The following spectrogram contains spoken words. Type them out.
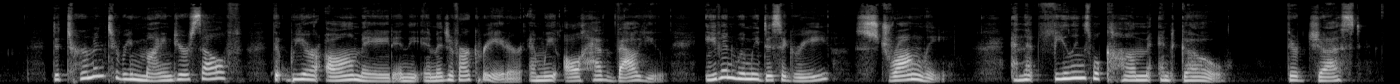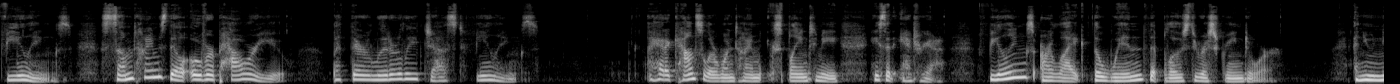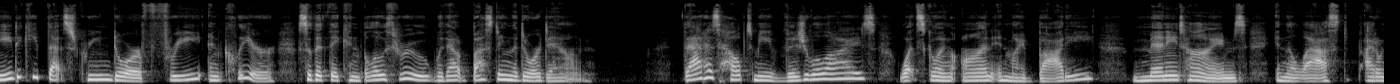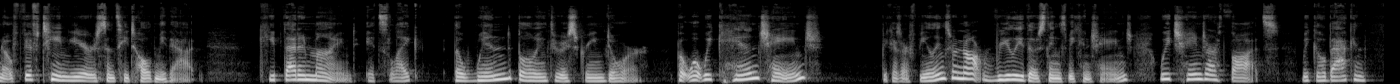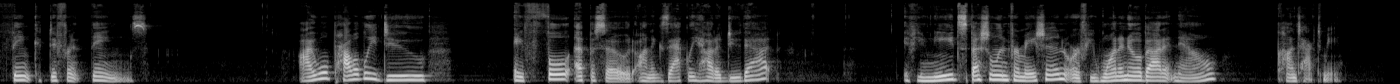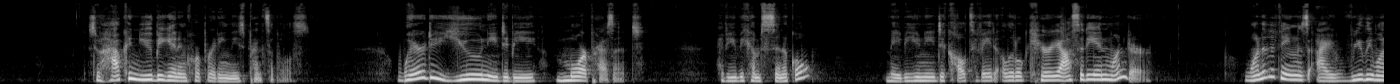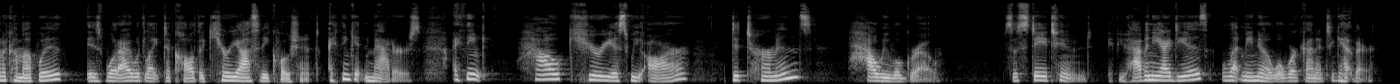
determine to remind yourself that we are all made in the image of our Creator and we all have value, even when we disagree strongly, and that feelings will come and go. They're just feelings. Sometimes they'll overpower you but they're literally just feelings. I had a counselor one time explain to me, he said, Andrea, feelings are like the wind that blows through a screen door. And you need to keep that screen door free and clear so that they can blow through without busting the door down. That has helped me visualize what's going on in my body many times in the last, I don't know, 15 years since he told me that. Keep that in mind. It's like the wind blowing through a screen door. But what we can change, because our feelings are not really those things we can change, we change our thoughts. We go back and think different things. I will probably do a full episode on exactly how to do that. If you need special information or if you want to know about it now, contact me. So, how can you begin incorporating these principles? Where do you need to be more present? Have you become cynical? Maybe you need to cultivate a little curiosity and wonder. One of the things I really want to come up with is what I would like to call the curiosity quotient. I think it matters. I think how curious we are determines how we will grow. So stay tuned. If you have any ideas, let me know. We'll work on it together.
